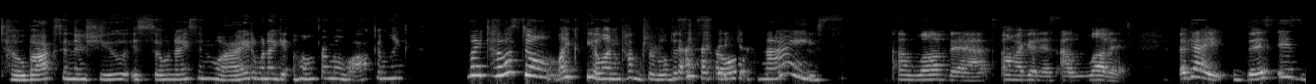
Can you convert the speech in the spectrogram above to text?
toe box in their shoe is so nice and wide. When I get home from a walk, I'm like, my toes don't like feel uncomfortable. This is so nice. I love that. Oh my goodness, I love it. Okay, this is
